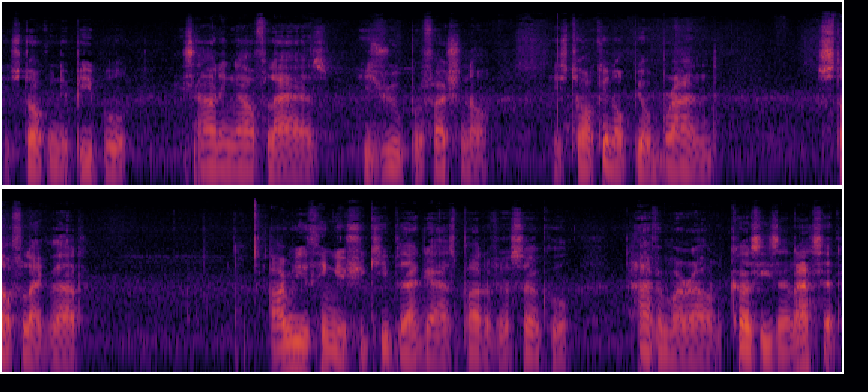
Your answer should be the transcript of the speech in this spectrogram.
he's talking to people, he's handing out flyers, He's real professional. He's talking up your brand, stuff like that. I really think you should keep that guy as part of your circle, have him around, because he's an asset.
